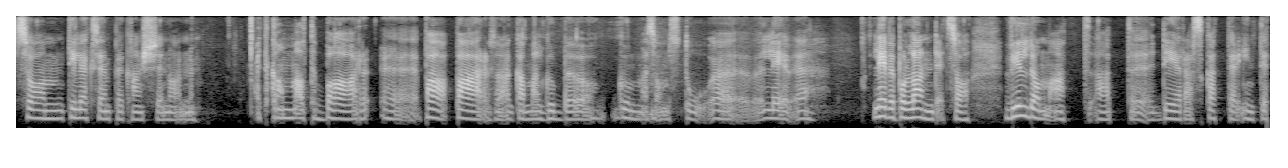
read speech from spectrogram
Som till exempel kanske någon ett gammalt bar, eh, par, par så gammal gubbe och gumma som stod, eh, lever, eh, lever på landet så vill de att, att eh, deras katter inte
